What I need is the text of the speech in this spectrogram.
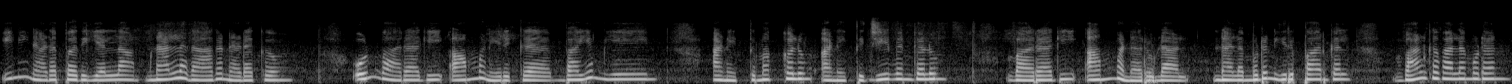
இனி நடப்பது எல்லாம் நல்லதாக நடக்கும். உன் வாராகி அம்மன் இருக்க பயம் ஏன்? அனைத்து மக்களும் அனைத்து ஜீவன்களும் வாராகி அம்மன் அருளால் நலமுடன் இருப்பார்கள். வாழ்க வளமுடன்.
